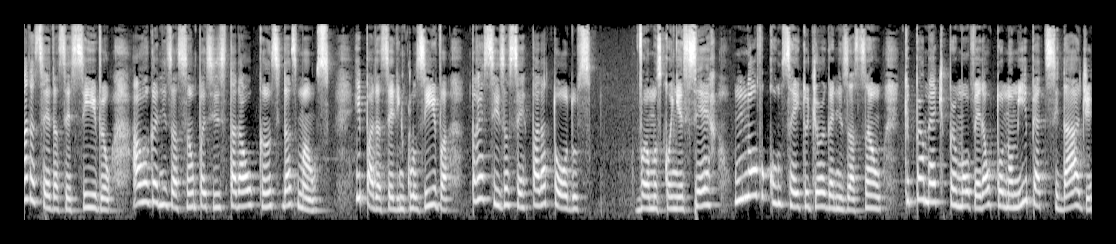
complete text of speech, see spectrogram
Para ser acessível, a organização precisa estar ao alcance das mãos. E para ser inclusiva, precisa ser para todos. Vamos conhecer um novo conceito de organização que promete promover autonomia e praticidade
